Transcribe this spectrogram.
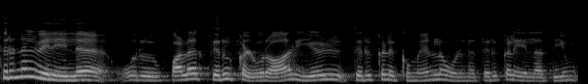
திருநெல்வேலியில் ஒரு பல தெருக்கள் ஒரு ஆறு ஏழு தெருக்களுக்கு மேலே உள்ள தெருக்களை எல்லாத்தையும்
